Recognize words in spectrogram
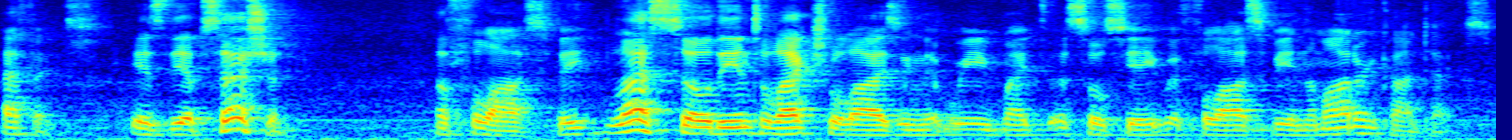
Ethics is the obsession of philosophy, less so the intellectualizing that we might associate with philosophy in the modern context.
